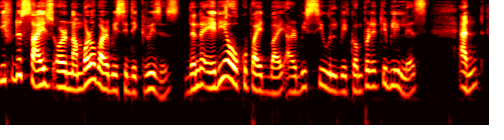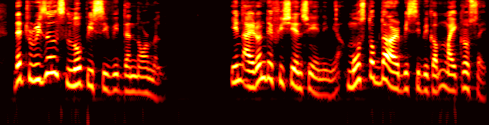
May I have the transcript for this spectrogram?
If the size or number of RBC decreases, then the area occupied by RBC will be comparatively less and that results low PCV than normal. In iron deficiency anemia, most of the RBC become microcyte,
